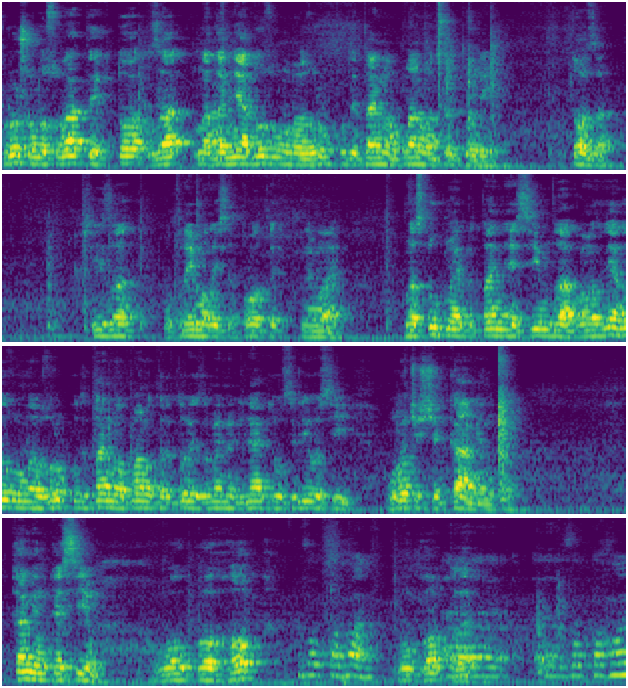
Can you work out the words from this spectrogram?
Прошу голосувати, хто за надання дозволу на розробку детального плану на території. Хто за? Всі за, утрималися, проти, немає. Наступне питання 7.2. Про надання дозволу на розробку детального плану території земельної ділянки у селі Осій, урочище Кам'янка. Кам'янка 7. Вовкогоп, Волкогон. Е, е, Волкогон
